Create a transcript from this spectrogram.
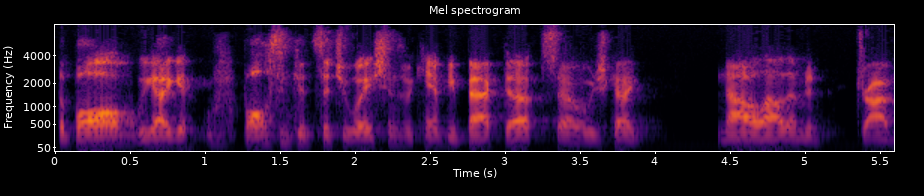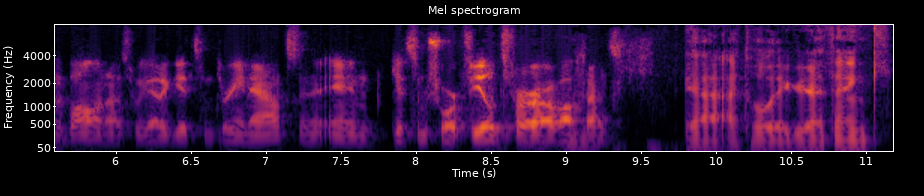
the ball. We got to get balls in good situations. We can't be backed up, so we just got to not allow them to drive the ball on us. We got to get some three and outs and, and get some short fields for our mm-hmm. offense. Yeah, I totally agree. I think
